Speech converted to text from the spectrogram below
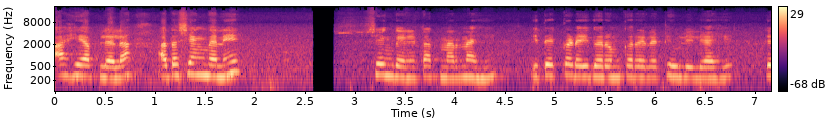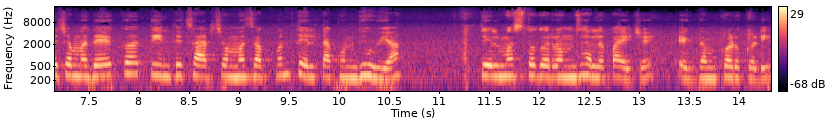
आहे आपल्याला. आता शेंगदाणे शेंगदाणे टाकणार नाही. इथे एक कढई गरम करायला ठेवलेली आहे. त्याच्यामध्ये एक तीन ते चार चम्मच आपण तेल टाकून घेऊया. तेल मस्त गरम झालं पाहिजे एकदम कडकडीत.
